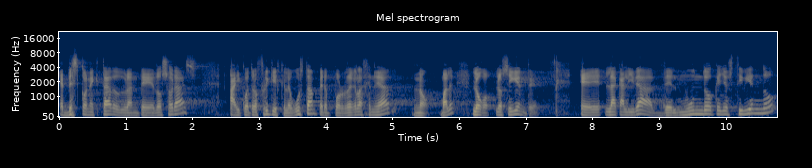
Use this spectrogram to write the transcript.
desconectado durante dos horas, hay cuatro frikis que le gustan, pero por regla general no, ¿vale? Luego, lo siguiente, eh, la calidad del mundo que yo estoy viendo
